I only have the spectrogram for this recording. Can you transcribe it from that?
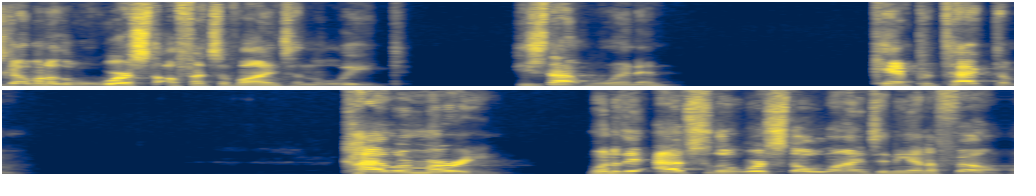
He's got one of the worst offensive lines in the league. He's not winning. Can't protect him. Kyler Murray, one of the absolute worst O lines in the NFL.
